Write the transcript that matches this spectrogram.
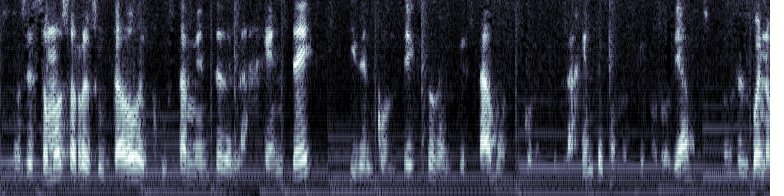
Entonces somos el resultado de, justamente de la gente y del contexto en el que estamos, con la gente con la que nos rodeamos. Entonces, bueno,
